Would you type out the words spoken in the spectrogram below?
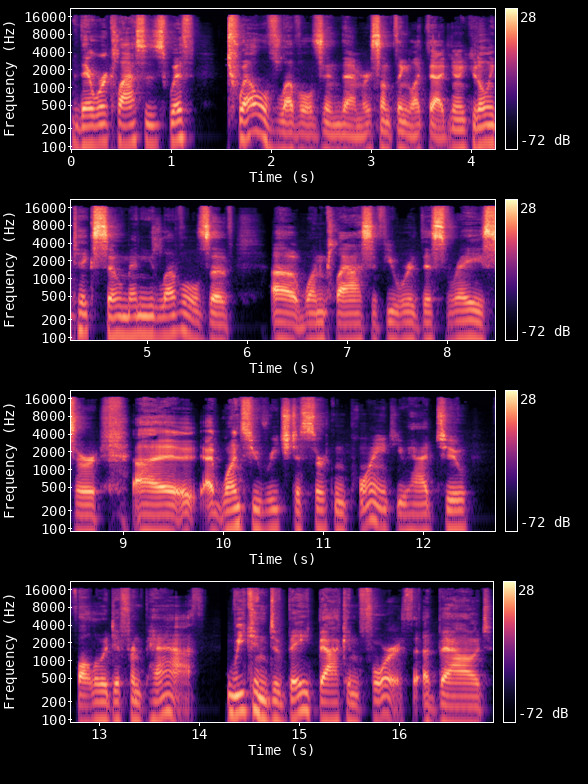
there were classes with twelve levels in them or something like that. You know, you could only take so many levels of uh, one class if you were this race, or uh, once you reached a certain point, you had to follow a different path. We can debate back and forth about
